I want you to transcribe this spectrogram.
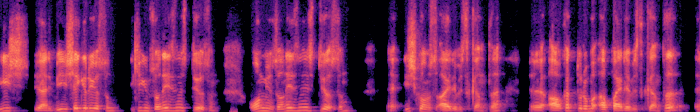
iş yani bir işe giriyorsun. iki gün sonra izin istiyorsun. 10 gün sonra izin istiyorsun. E, iş konusu ayrı bir sıkıntı. E, avukat durumu apayrı bir sıkıntı. E,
